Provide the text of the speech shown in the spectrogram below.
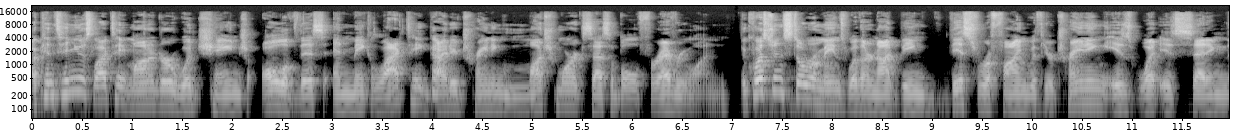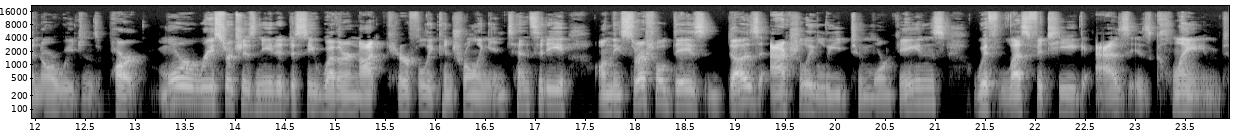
A continuous lactate monitor would change all of this and make lactate guided training much more accessible for everyone. The question still remains whether or not being this refined with your training is what is setting the Norwegians apart. More research is needed to see whether or not carefully controlling intensity on these threshold days does actually lead to more gains with less fatigue as is claimed.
